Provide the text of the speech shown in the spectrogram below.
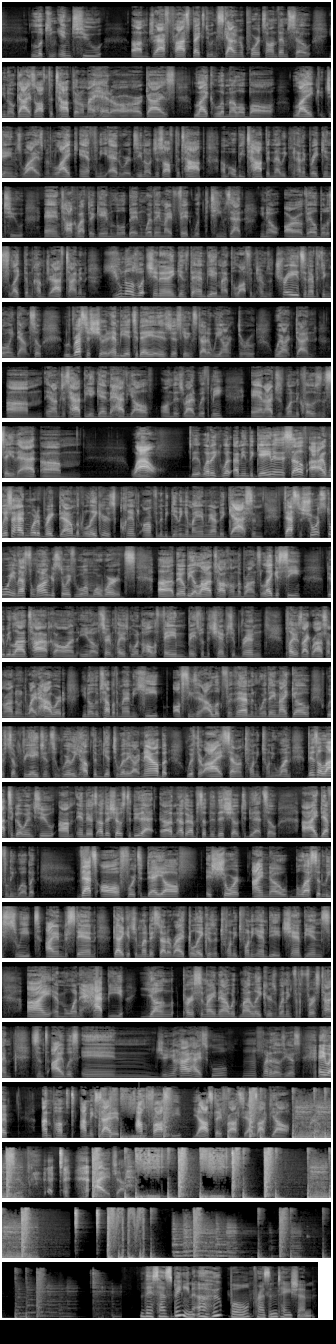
looking into um, draft prospects, doing scouting reports on them. So, you know, guys off the top that on my head are, are guys like LaMelo Ball, like James Wiseman, like Anthony Edwards, you know, just off the top, um, Obi Toppin that we can kind of break into and talk about their game a little bit and where they might fit with the teams that, you know, are available to select them come draft time. And who knows what shenanigans the NBA might pull off in terms of trades and everything going down. So rest assured, NBA today is just getting started. We aren't through. We aren't done. Um, and I'm just happy again to have y'all on this ride with me. And I just wanted to close and say that. Um, wow what what I mean the game in itself I, I, wish I had more to break down but the Lakers clamped on from the beginning and Miami ran the gas and that's the short story and that's the longer story if you want more words uh, there'll be a lot of talk on LeBron's legacy There'll be a lot of talk on, you know, certain players going to the Hall of Fame based with the championship ring. Players like Rajon Rondo and Dwight Howard. You know, the talk about the Miami Heat offseason outlook for them and where they might go with some free agents who really helped them get to where they are now, but with their eyes set on 2021. There's a lot to go into, um, and there's other shows to do that, uh, other episodes of this show to do that. So I definitely will. But that's all for today, y'all It's short. I know, blessedly sweet. I understand. Got to get your Monday started right. The Lakers are 2020 NBA champions. I am one happy young person right now with my Lakers winning for the first time since I was in junior high, high school, mm, one of those years. Anyway, I'm pumped. I'm excited. I'm frosty. Y'all stay frosty. I'll talk to y'all real soon. All right, y'all. This has been a Hoop Ball presentation.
